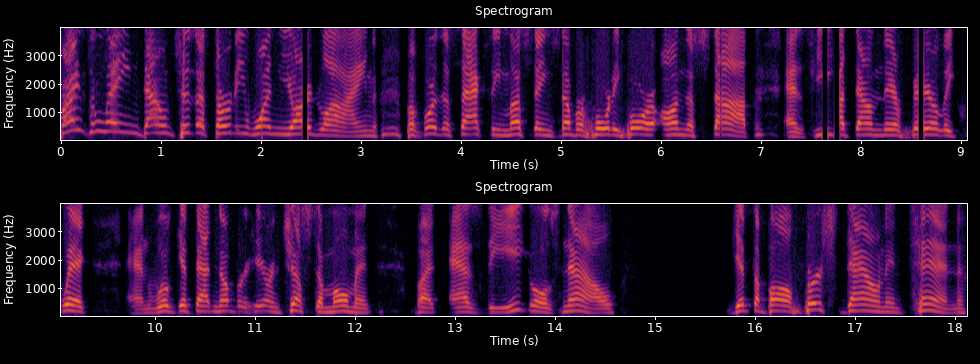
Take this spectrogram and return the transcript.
Finds a lane down to the 31 yard line before the Sachse Mustangs number 44 on the stop as he got down there fairly quick. And we'll get that number here in just a moment. But as the Eagles now get the ball first down in 10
